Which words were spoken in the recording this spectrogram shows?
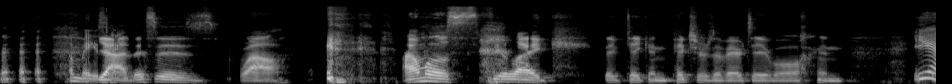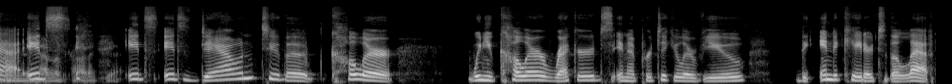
amazing. yeah, this is wow. I almost feel like they've taken pictures of Airtable and yeah, don't even have a it's it's it's down to the color. When you color records in a particular view the indicator to the left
